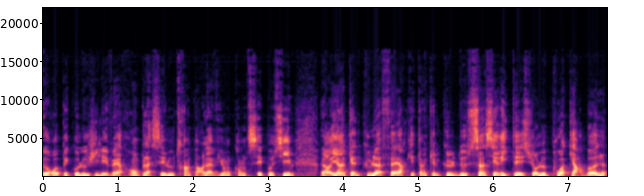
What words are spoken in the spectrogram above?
Europe Écologie Les Verts, remplacer le train par l'avion quand c'est possible. Alors, il y a un calcul à faire qui est un calcul de sincérité sur le poids carbone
